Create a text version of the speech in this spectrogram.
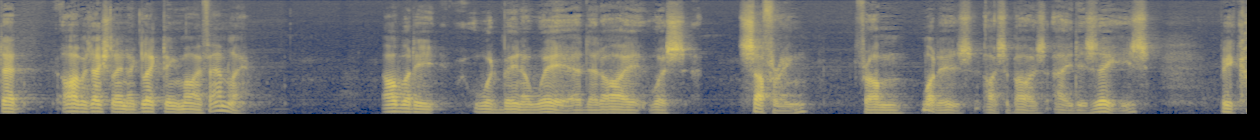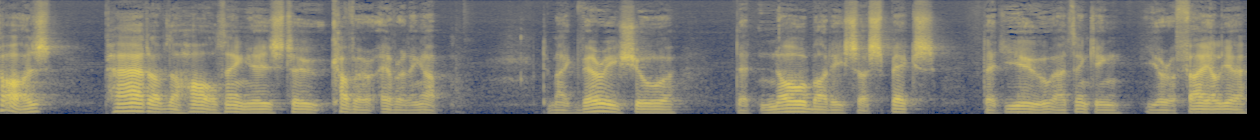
that I was actually neglecting my family. Nobody would have been aware that I was suffering from what is, I suppose, a disease, because part of the whole thing is to cover everything up, to make very sure that nobody suspects that you are thinking you're a failure,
